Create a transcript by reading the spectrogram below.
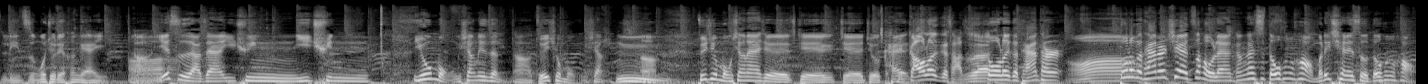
例子，我觉得很安逸啊，也是啥子啊？一群一群有梦想的人啊，追求梦想，嗯啊，追求梦想呢，就就就就开搞了一个啥子？夺了一个摊摊儿。哦，夺了个摊摊儿起来之后呢，刚开始都很好，没得钱的时候都很好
